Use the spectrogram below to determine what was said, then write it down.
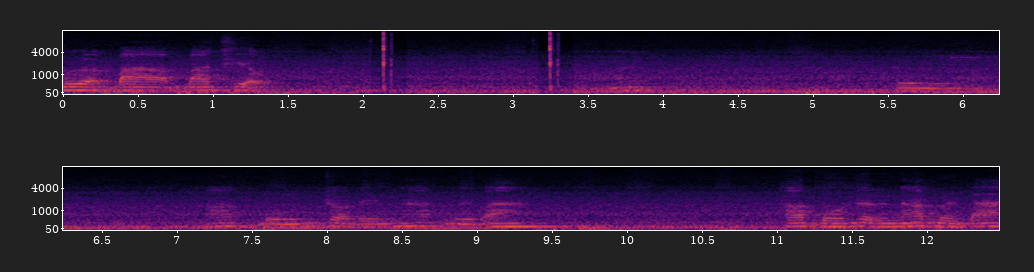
30 3 3 triệu. Từ H4 cho đến H13 H4 cho đến H13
